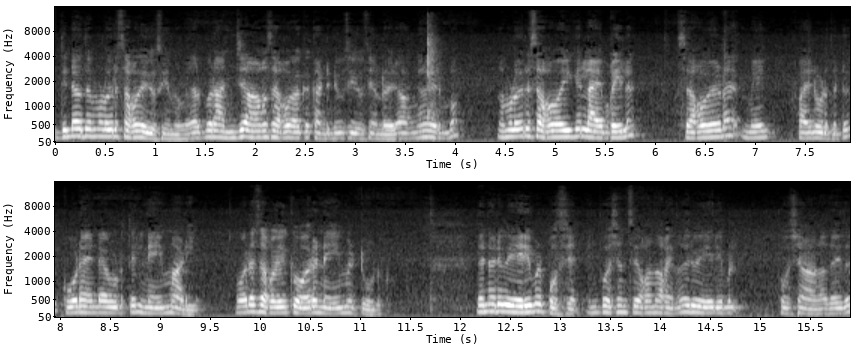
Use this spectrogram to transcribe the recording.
ഇതിന്റെ അകത്ത് നമ്മൾ ഒരു സെഹോ യൂസ് ചെയ്യുന്നുള്ളൂ. ചിലപ്പോൾ ഒരു അഞ്ച് ആറ് സഹോ ഒക്കെ കണ്ടിന്യൂസ് യൂസ് ചെയ്യേണ്ടി വരും. അങ്ങനെ വരുമ്പോൾ നമ്മളൊരു സഹോയ്ക്ക് ലൈബ്രറിയിൽ സഹോയുടെ മെയിൻ ഫയൽ കൊടുത്തിട്ട് കൂടെ അതിന്റെ കൂട്ടത്തിൽ നെയിം ആഡ് ചെയ്യും. ഓരോ സഹോയ്ക്ക് ഓരോ നെയിം ഇട്ട് കൊടുക്കും. ദെൻ ഒരു variable position in position zero എന്ന് പറയുന്നത് ഒരു വേരിയബിൾ പൊസിഷനാണ് അതായത്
